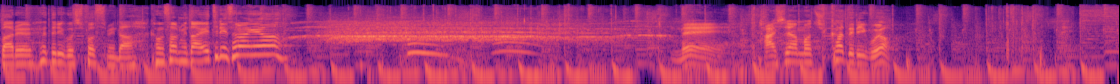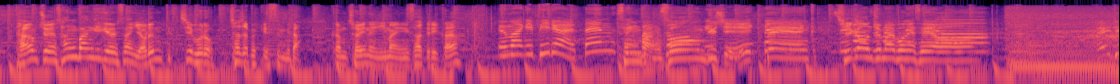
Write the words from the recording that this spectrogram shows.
말을 해드리고 싶었습니다. 감사합니다. 에이티니 사랑해요. 네, 다시 한번 축하드리고요. 다음 주에 상반기 결산 여름 특집으로 찾아뵙겠습니다. 그럼 저희는 이만 인사드릴까요? 음악이 필요할 땐 생방송 뮤직뱅크 즐거운 주말 보내세요. 에이티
